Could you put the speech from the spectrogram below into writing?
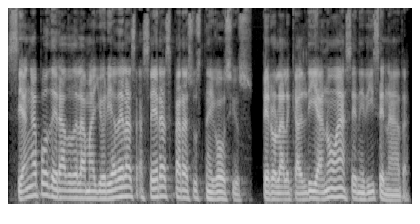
se han apoderado de la mayoría de las aceras para sus negocios, pero la alcaldía no hace ni dice nada.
